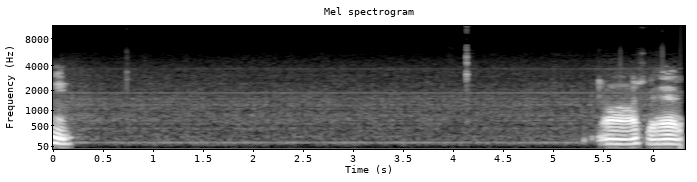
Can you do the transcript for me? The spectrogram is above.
Hmm. Oh, I should have had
